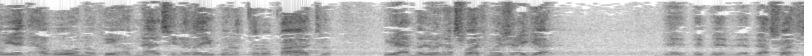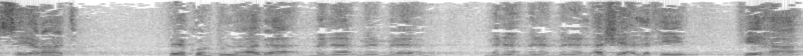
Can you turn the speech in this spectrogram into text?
ويذهبون وفيهم ناس يضيقون الطرقات ويعملون أصوات مزعجة بأصوات السيارات. فيكون كل هذا من من من من, من, من الأشياء التي فيها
